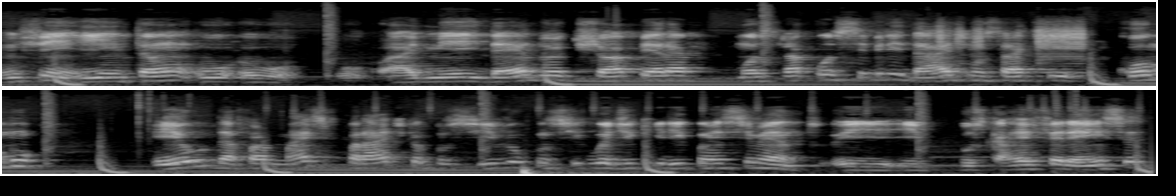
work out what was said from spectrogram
enfim, e então o, o, a minha ideia do workshop era mostrar possibilidade, mostrar que como eu, da forma mais prática possível, consigo adquirir conhecimento e, e buscar referência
